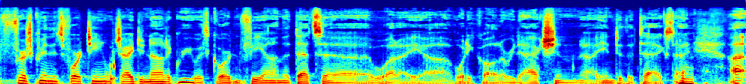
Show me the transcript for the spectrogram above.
First Corinthians fourteen, which I do not agree with Gordon Fee on, that that's a what I uh, what do you call it a redaction uh, into the text. Mm. I,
